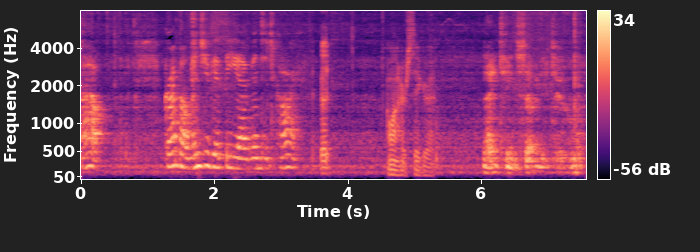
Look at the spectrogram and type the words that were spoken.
Wow. Grandpa, when did you get the uh, vintage car? Good. I want her cigarette. 1972.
